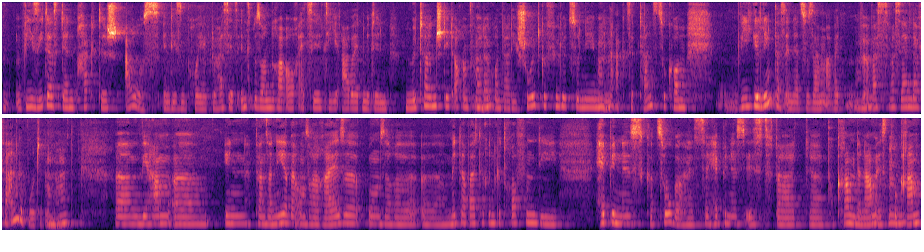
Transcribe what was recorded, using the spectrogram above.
Mhm. Wie sieht das denn praktisch aus in diesem Projekt? Du hast jetzt insbesondere auch erzählt, die Arbeit mit den Müttern steht auch im Vordergrund, mhm. da die Schuldgefühle zu nehmen, in eine mhm. Akzeptanz zu kommen. Wie gelingt das in der Zusammenarbeit? Mhm. Was, was werden da für Angebote gemacht? Ähm, wir haben äh, in Tansania bei unserer Reise unsere äh, Mitarbeiterin getroffen, die Happiness Katsoba heißt sie. Happiness ist da der Programm, der Name ist mhm. Programm.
